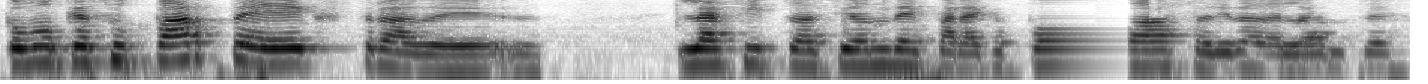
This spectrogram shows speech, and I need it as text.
como que su parte extra de la situación de para que pueda salir adelante.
